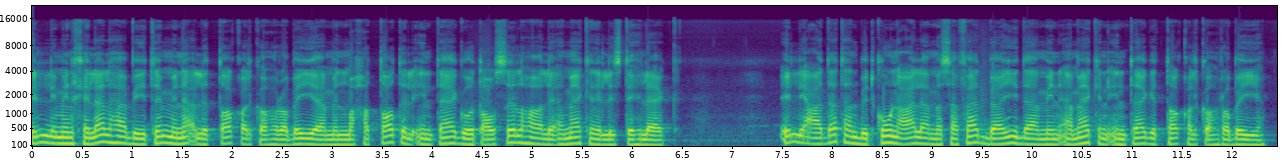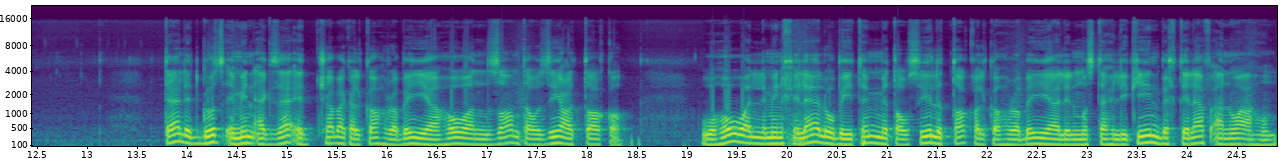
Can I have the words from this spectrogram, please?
اللي من خلالها بيتم نقل الطاقة الكهربية من محطات الإنتاج وتوصيلها لأماكن الاستهلاك. اللي عادة بتكون على مسافات بعيدة من أماكن إنتاج الطاقة الكهربية. تالت جزء من أجزاء الشبكة الكهربية هو نظام توزيع الطاقة وهو اللي من خلاله بيتم توصيل الطاقة الكهربية للمستهلكين باختلاف أنواعهم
